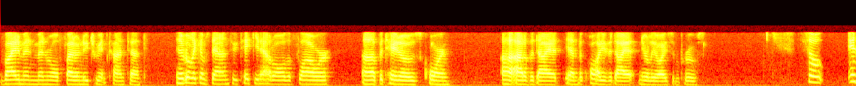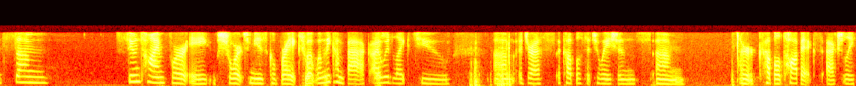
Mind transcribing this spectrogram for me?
vitamin, mineral, phytonutrient content. And it really comes down to taking out all the flour, uh, potatoes, corn uh, out of the diet, and the quality of the diet nearly always improves. So it's um soon time for a short musical break. Short but when break. we come back, I would like to um, address a couple situations um, or a couple topics. Actually,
